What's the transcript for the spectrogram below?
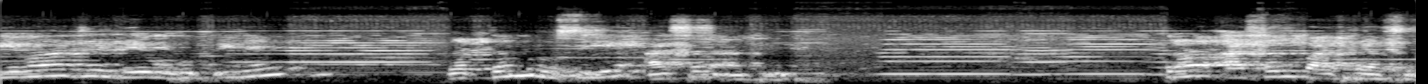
એવા જે દેવભૂતિને પ્રથમ ઋષિએ આસન આપ્યું ત્રણ આસન પાઠ્યા છે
